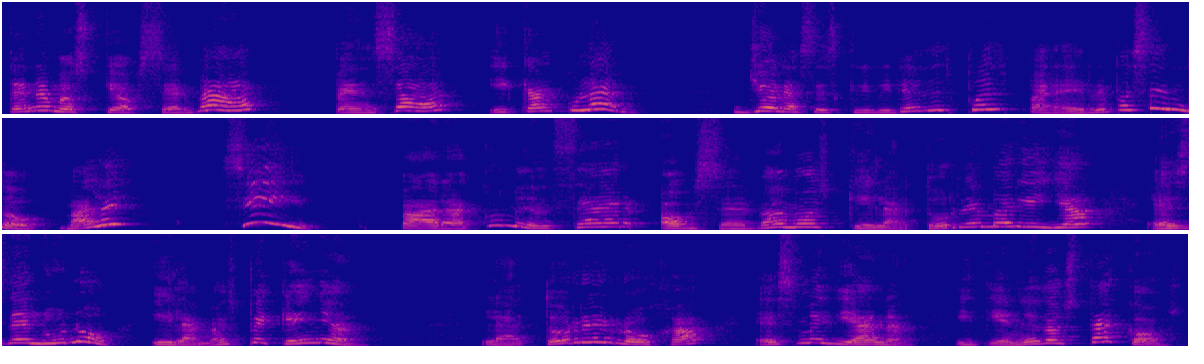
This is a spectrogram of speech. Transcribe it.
tenemos que observar, pensar y calcular. Yo las escribiré después para ir repasando, ¿vale? ¡Sí! Para comenzar, observamos que la torre amarilla es del 1 y la más pequeña. La torre roja es mediana y tiene dos tacos.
